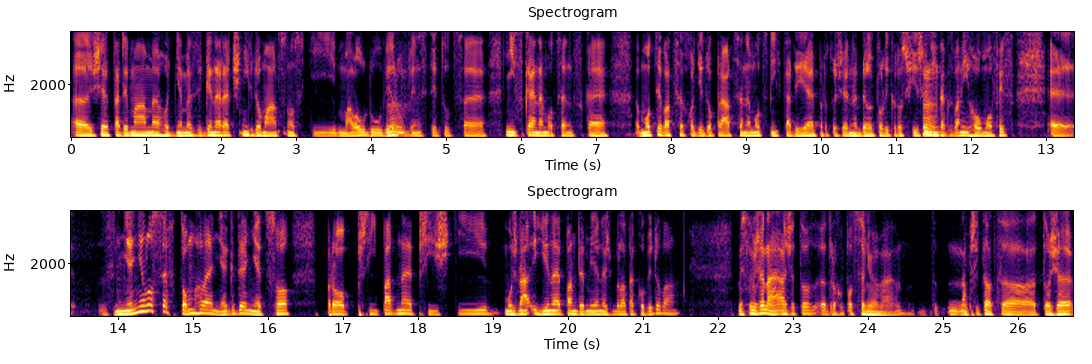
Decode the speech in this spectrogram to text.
eh, že tady máme hodně mezigeneračních domácností, malou důvěru hmm. v instituce, nízké nemocenské, motivace chodit do práce nemocných tady je, protože nebyl tolik rozšířený hmm. takzvaný home office. Eh, změnilo se v tomhle někde něco pro případné příští, možná i jiné pandemie, než byla ta covidová? Myslím, že ne a že to eh, trochu podceňujeme. Například eh, to, že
